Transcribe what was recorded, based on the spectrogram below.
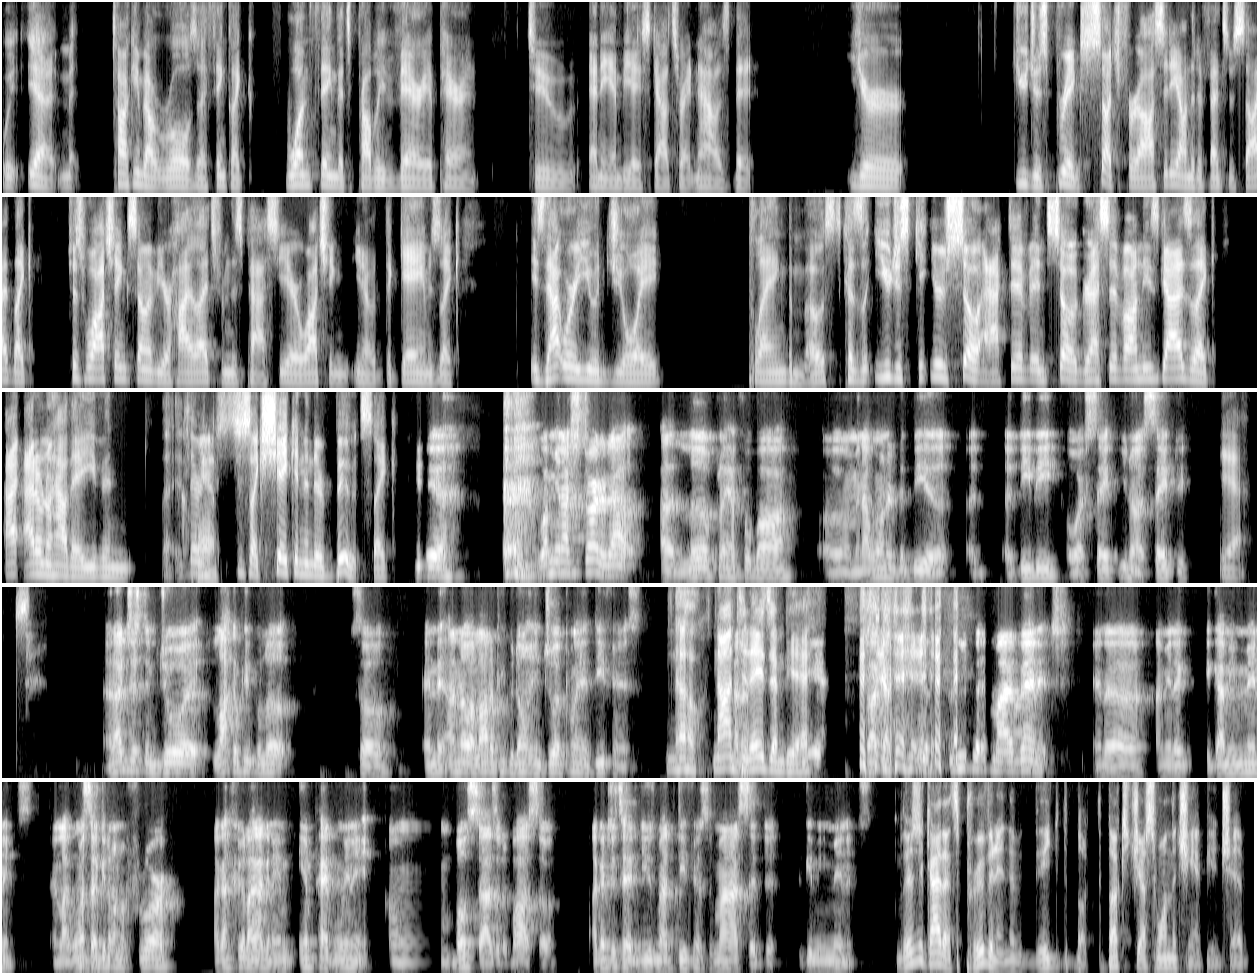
we, yeah, talking about roles, I think like one thing that's probably very apparent to any NBA scouts right now is that you're you just bring such ferocity on the defensive side. Like just watching some of your highlights from this past year, watching you know the games, like is that where you enjoy playing the most? Because you just get you're so active and so aggressive on these guys. Like I, I don't know how they even they're Man. just like shaking in their boots. Like Yeah. well, I mean, I started out. I love playing football, um, and I wanted to be a, a, a DB or a safe, you know, a safety. yeah. And I just enjoyed locking people up. So, and I know a lot of people don't enjoy playing defense. No, not in Kinda- today's NBA. Yeah. So I got to use that to my advantage. And uh, I mean, it, it got me minutes. And like once I get on the floor, like I feel like I can im- impact winning on both sides of the ball. So like I just had to use my defensive mindset to, to give me minutes. There's a guy that's proven it. And they, look, the Bucks just won the championship,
